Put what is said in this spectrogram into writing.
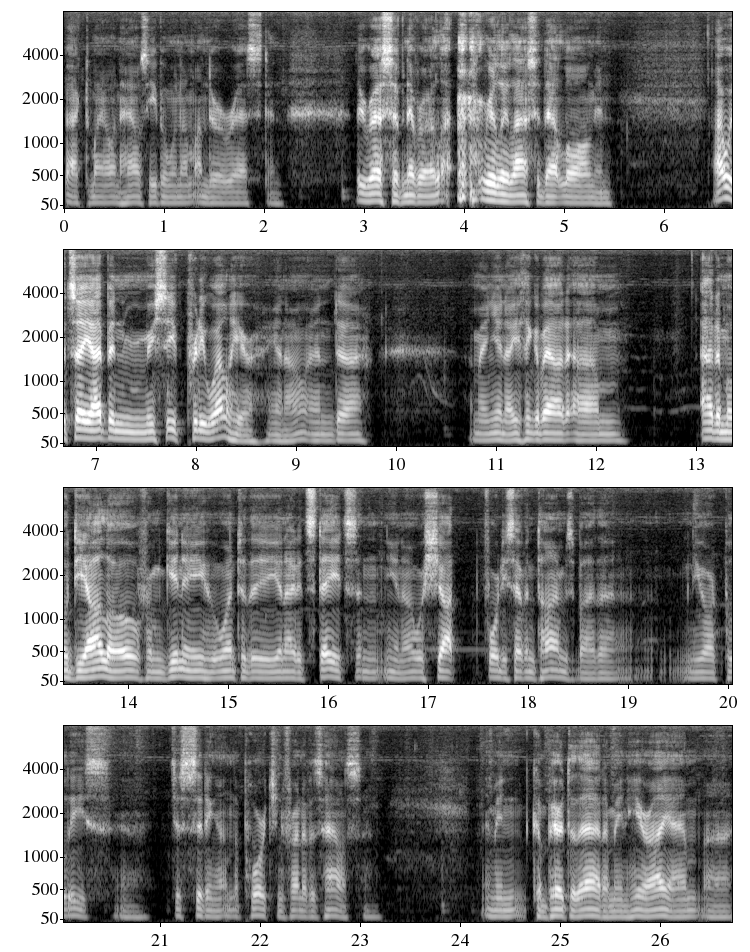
back to my own house even when I'm under arrest, and the arrests have never really lasted that long, and I would say I've been received pretty well here, you know, and uh, I mean, you know, you think about um, Amadou Diallo from Guinea who went to the United States and, you know, was shot 47 times by the New York police, uh, just sitting on the porch in front of his house. And, I mean, compared to that, I mean, here I am, uh,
